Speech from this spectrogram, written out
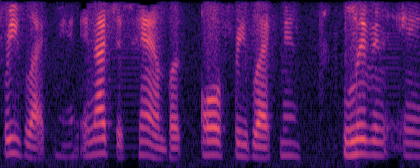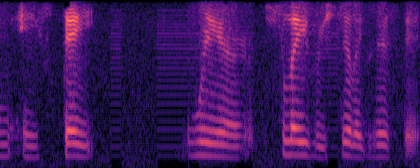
free black man, and not just him, but all free black men living in a state where slavery still existed.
